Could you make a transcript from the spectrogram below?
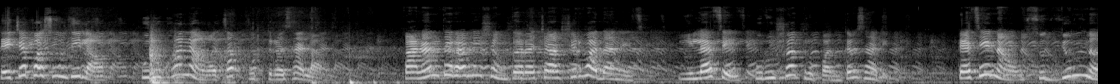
त्याच्यापासून तिला पुरुखा नावाचा पुत्र झाला. कालांतराने शंकराच्या आशीर्वादानेच इलाचे पुरुषात रूपांतर झाले. त्याचे नाव सुद्युम्न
